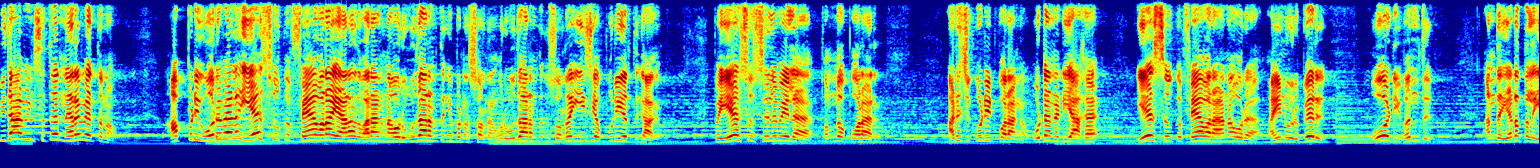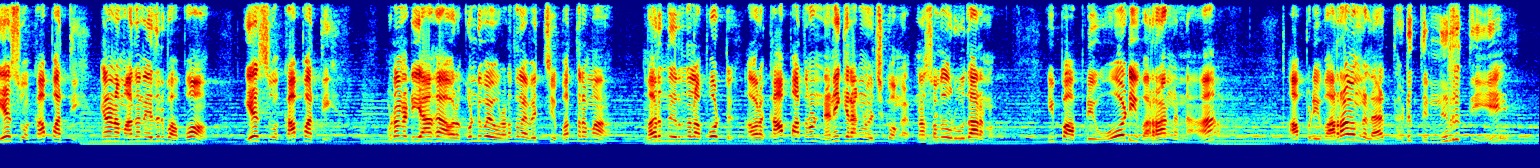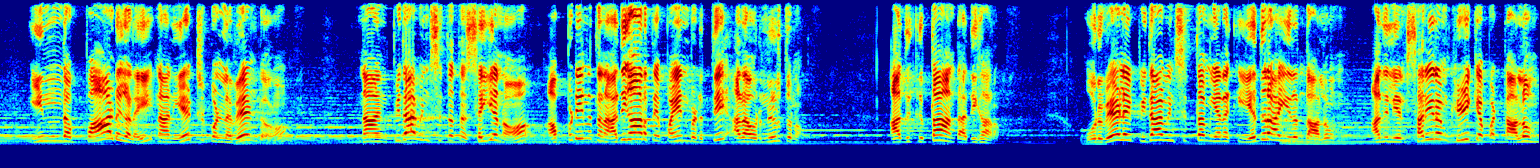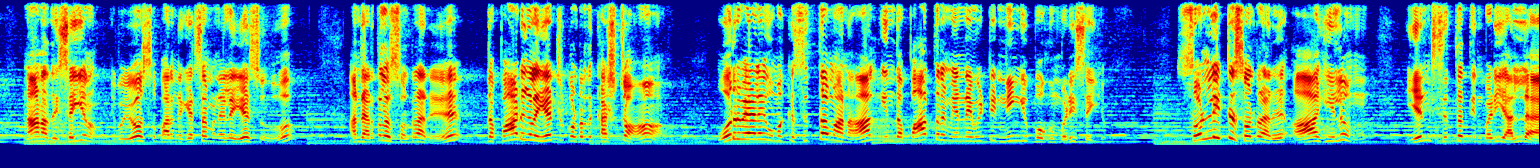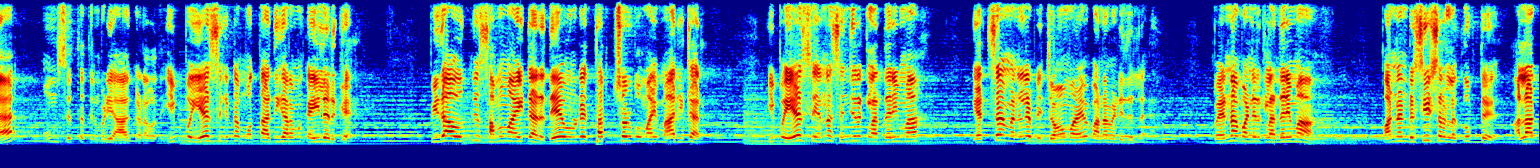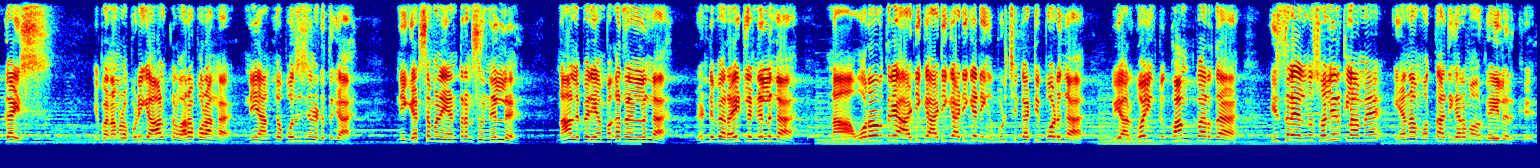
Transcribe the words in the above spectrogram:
பிதாவின் சித்தத்தை நிறைவேற்றணும். அப்படி ஒருவேளை இயேசுக்கு ஃபேவராக யாராவது வராங்க நான் ஒரு உதாரணத்துக்கு இப்போ நான் சொல்கிறேன் ஒரு உதாரணத்துக்கு சொல்கிறேன் ஈஸியாக புரியறதுக்காக. இப்போ இயேசு சிலுவையில் தொங்க போகிறாரு அடித்து கூட்டிகிட்டு போகிறாங்க உடனடியாக இயேசுக்கு ஃபேவரான ஒரு ஐநூறு பேர் ஓடி வந்து அந்த இடத்துல இயேசுவை காப்பாற்றி ஏன்னா நம்ம அதனை எதிர்பார்ப்போம்? இயேசுவை காப்பாற்றி உடனடியாக அவரை கொண்டு போய் ஒரு இடத்துல வச்சு பத்திரமா மருந்து இருந்தெல்லாம் போட்டு அவரை காப்பாற்றணும்னு நினைக்கிறாங்கன்னு வச்சுக்கோங்க. நான் சொல்கிறது ஒரு உதாரணம். இப்போ அப்படி ஓடி வர்றாங்கன்னா அப்படி வர்றவங்களை தடுத்து நிறுத்தி இந்த பாடுகளை நான் ஏற்றுக்கொள்ள வேண்டும். நான் பிதாவின் சித்தத்தை செய்யணும் அப்படின்னு தன் அதிகாரத்தை பயன்படுத்தி அதை அவர் நிறுத்தணும். அதுக்கு தான் அந்த அதிகாரம். ஒருவேளை பிதாவின் சித்தம் எனக்கு எதிராக இருந்தாலும் அதில் என் சரீரம் கிழிக்கப்பட்டாலும் நான் அதை செய்யணும். இப்போ யோசிச்சு பாருங்க கெட்சமனையில் இயேசு அந்த இடத்துல சொல்றாரு இந்த பாடுகளை ஏற்றுக்கொள்றது கஷ்டம். ஒருவேளை உமக்கு சித்தமானால் இந்த பாத்திரம் என்னை விட்டு நீங்கி போகும்படி செய்யும். சொல்லிட்டு சொல்றாரு ஆகிலும் என் சித்தத்தின்படி அல்ல உம் சித்தத்தின்படி ஆக்கடவது இப்போ இயேசு மொத்த அதிகாரமும் கையில் இருக்கு. பிதாவுக்கு சமமாயிட்டார். தேவனுடைய தற்சொருபமாய் மாறிட்டார். இப்போ இயேசு என்ன செஞ்சிருக்கலாம் தெரியுமா? கெட்சமனில் இப்படி ஜெபமாவே பண்ண வேண்டியதில்லை. இப்போ என்ன பண்ணியிருக்கலாம் தெரியுமா? பன்னெண்டு சீசரில் கூப்பிட்டு அலாட் கைஸ் இப்போ நம்மளை பிடிக்க ஆட்கள் வர நீ அங்கே பொசிஷன் எடுத்துக்க. நீ கெட்சமனை என்ட்ரன்ஸில் நில்லு. நாலு பேர் என் பக்கத்தில் நில்லுங்க. ரெண்டு பேர் ரைட்டில் நில்லுங்க. நான் ஒரு ஒருத்தரையும் அடிக்க அடிக்க அடிக்க நீங்கள் பிடிச்சி கட்டி போடுங்க. We are going to conquer the இஸ்ரேல்னு சொல்லியிருக்கலாமே. ஏன்னா மொத்த அதிகாரம் அவர் கையில் இருக்கு.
